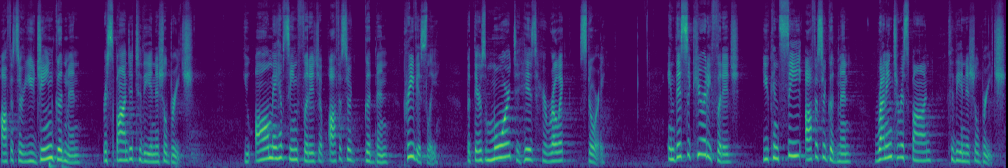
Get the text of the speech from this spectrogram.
Officer Eugene Goodman responded to the initial breach. You all may have seen footage of Officer Goodman previously but there's more to his heroic story. In this security footage, you can see Officer Goodman running to respond to the initial breach.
